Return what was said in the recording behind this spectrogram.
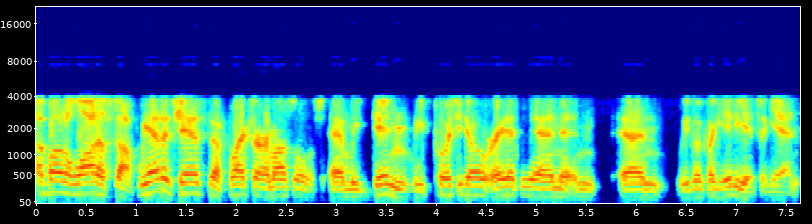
about a lot of stuff. We had a chance to flex our muscles, and we didn't. We pussied out right at the end, and and we looked like idiots again.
